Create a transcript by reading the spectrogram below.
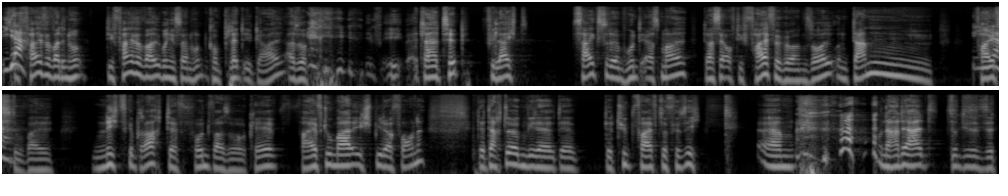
Ja, Die Pfeife war den die Pfeife war übrigens seinen Hunden komplett egal. Also, kleiner Tipp, vielleicht zeigst du dem Hund erstmal, dass er auf die Pfeife hören soll und dann pfeifst Ja. du, weil nichts gebracht. Der Hund war so, okay, pfeif du mal, ich spiele da vorne. Der dachte irgendwie, der, der, der Typ pfeift so für sich. Ähm, und dann hat er halt so diese, diese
